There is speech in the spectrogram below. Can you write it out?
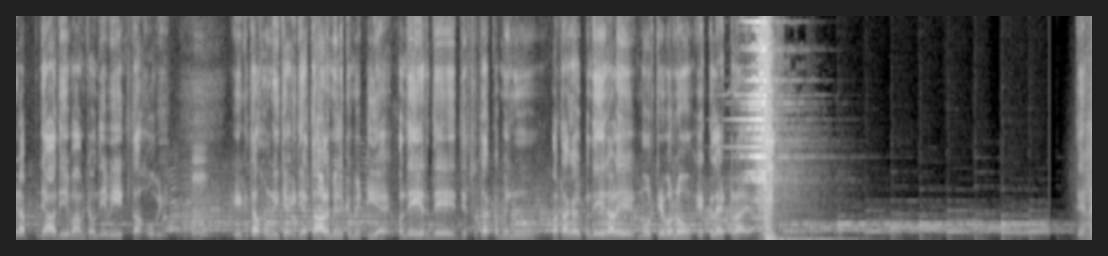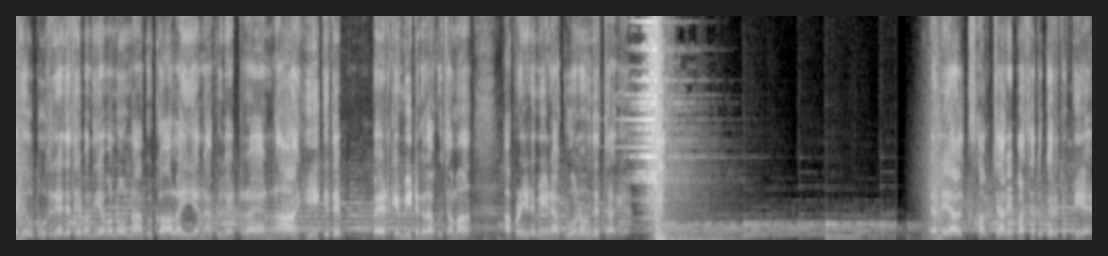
ਜਿਹੜਾ ਪੰਜਾਬ ਦੀ ਆਵਾਮ ਚਾਹੁੰਦੀ ਹੈ ਵੀ ਏਕਤਾ ਹੋਵੇ। ਏਕਤਾ ਹੋਣੀ ਚਾਹੀਦੀ ਹੈ, ਤਾਲਮੇਲ ਕਮੇਟੀ ਹੈ। ਪੰਧੇਰ ਦੇ ਜਿੱਥੋਂ ਤੱਕ ਮੈਨੂੰ ਪਤਾ ਗਾ ਪੰਧੇਰ ਵਾਲੇ ਮੋਰਚੇ ਵੱਲੋਂ ਇੱਕ ਲੈਟਰ ਆਇਆ। ਤੇ ਹਜੇ ਉਹ ਦੂਸਰੀਆਂ ਜਥੇਬੰਦੀਆਂ ਵੱਲੋਂ ਨਾ ਕੋਈ ਕਾਲ ਆਈ ਹੈ, ਨਾ ਕੋਈ ਲੈਟਰ ਆਇਆ, ਨਾ ਹੀ ਕਿਤੇ ਬੈਠ ਕੇ ਮੀਟਿੰਗ ਦਾ ਕੋਈ ਸਮਾਂ ਆਪਣੇ ਜਿਹੜੇ ਮੇਨ ਆਗੂ ਉਹਨਾਂ ਨੂੰ ਦਿੱਤਾ ਗਿਆ। ਡੱਲੇਵਾਲ ਸਭ ਚਾਰੇ ਪਾਸੇ ਤੋਂ ਘਿਰ ਚੁੱਕੇ ਆ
